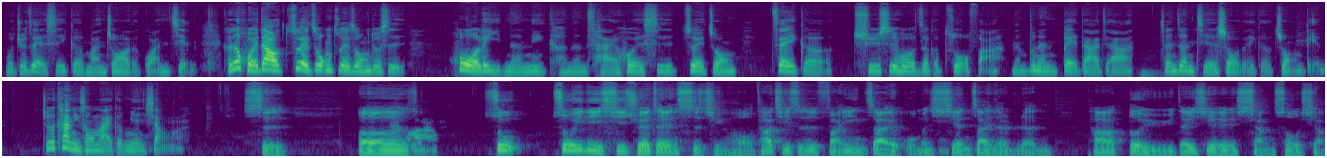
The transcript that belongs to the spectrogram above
我觉得这也是一个蛮重要的关键。可是回到最终，最终就是获利能力，可能才会是最终这个趋势或者这个做法能不能被大家真正接受的一个重点，就是看你从哪一个面向嘛。是，呃，注注意力稀缺这件事情哦，它其实反映在我们现在的人。他对于的一些享受享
